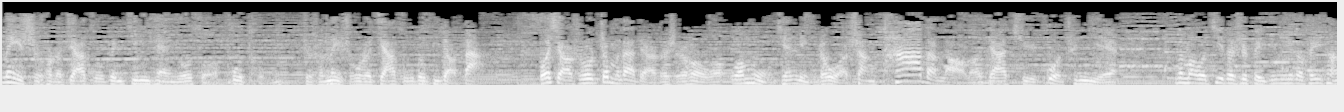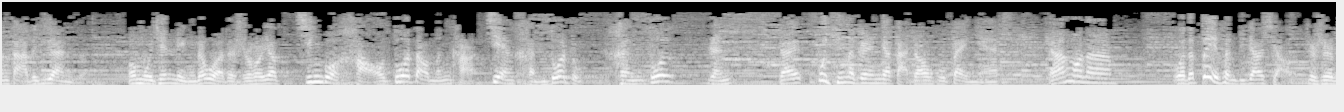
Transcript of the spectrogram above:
那时候的家族跟今天有所不同，就是那时候的家族都比较大。我小时候这么大点儿的时候，我我母亲领着我上她的姥姥家去过春节。那么我记得是北京一个非常大的院子。我母亲领着我的时候，要经过好多道门槛，见很多种很多人，来不停的跟人家打招呼拜年。然后呢，我的辈分比较小，就是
